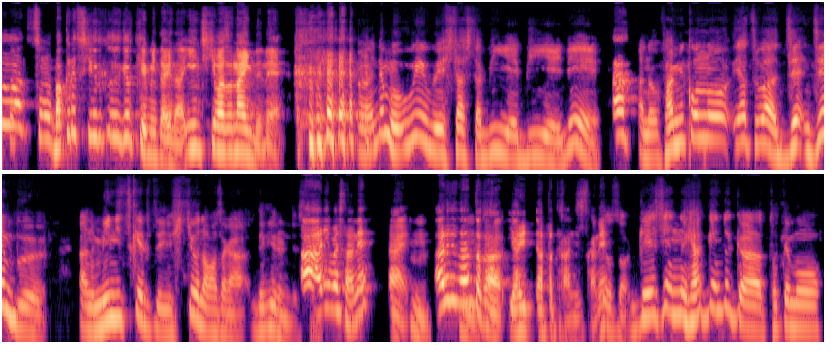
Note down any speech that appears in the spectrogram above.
は、その爆裂究極拳みたいなインチキ技ないんでね。うんでも上上下下 BA、BA で、ああのファミコンのやつはぜ全部あの身につけるという卑怯な技ができるんですよ。あ、ありましたね。はい。うんあれでなんとかやり、やったって感じですかね。そうそう。ゲーセンの100円の時はとても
